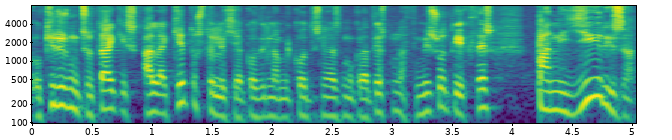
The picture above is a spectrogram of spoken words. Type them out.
ο κύριος Μητσοτάκης αλλά και το στελεχειακό δυναμικό της Νέας Δημοκρατίας που να θυμίσω ότι εχθές πανηγύριζαν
